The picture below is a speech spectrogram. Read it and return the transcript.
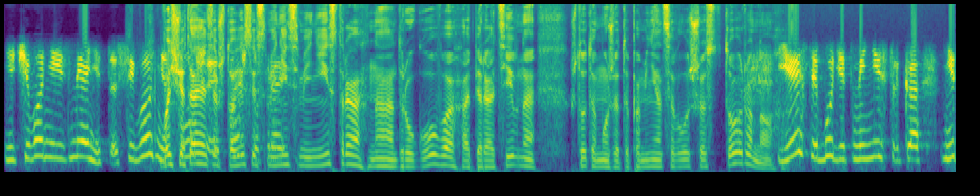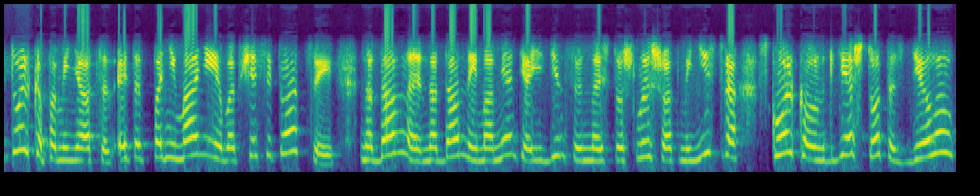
ничего не изменится. Сегодня Вы считаете, что то, если что сменить про... министра на другого оперативно, что-то может и поменяться в лучшую сторону? Если будет министр не только поменяться, это понимание вообще ситуации. На данный, на данный момент я единственное, что слышу от министра, сколько он где что-то сделал,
